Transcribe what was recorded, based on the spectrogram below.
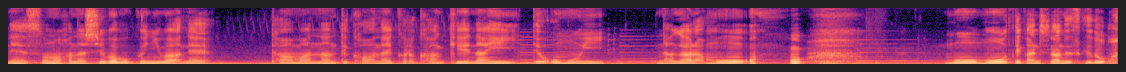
ねその話は僕にはねタワマンなんて買わないから関係ないって思いながらも もうもうって感じなんですけど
